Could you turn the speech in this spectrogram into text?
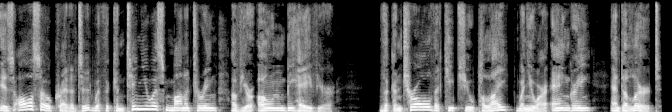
is also credited with the continuous monitoring of your own behavior, the control that keeps you polite when you are angry and alert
